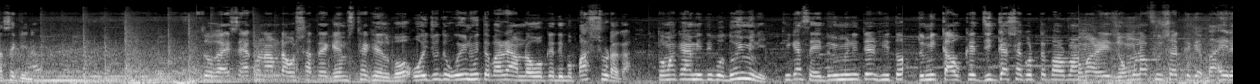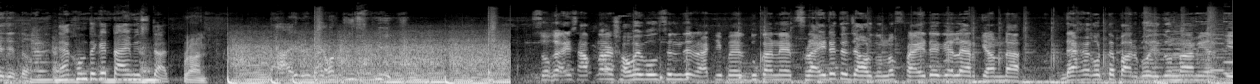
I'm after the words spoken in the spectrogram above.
আছে কিনা। তো গাইস এখন আমরা ওর সাথে গেমসটা খেলব। ওই যদি উইন হইতে পারে আমরা ওকে দিব পাঁচশো টাকা। তোমাকে আমি দিব দুই মিনিট ঠিক আছে? এই দুই মিনিটের ভিতর তুমি কাউকে জিজ্ঞাসা করতে পারবা আমার এই যমুনা ফিউচার থেকে বাইরে যেতে এখন থেকে time start Run. So guys আপনারা সবাই বলছেন যে রাকিবের দোকানে ফ্রাইডেতে যাওয়ার জন্য ফ্রাইডে গেলে আর কি আমরা দেখা করতে পারব। এই জন্য আমি আর কি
